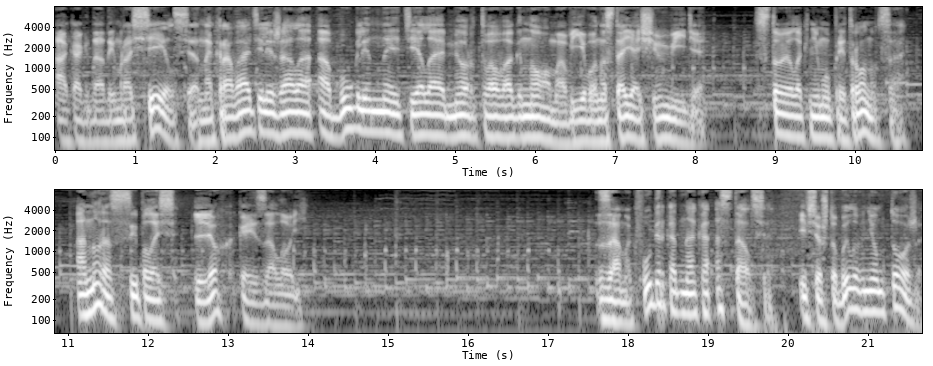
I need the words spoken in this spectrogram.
а когда дым рассеялся, на кровати лежало обугленное тело мертвого гнома в его настоящем виде. Стоило к нему притронуться, оно рассыпалось легкой золой. Замок Фуберг, однако, остался, и все, что было в нем, тоже.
